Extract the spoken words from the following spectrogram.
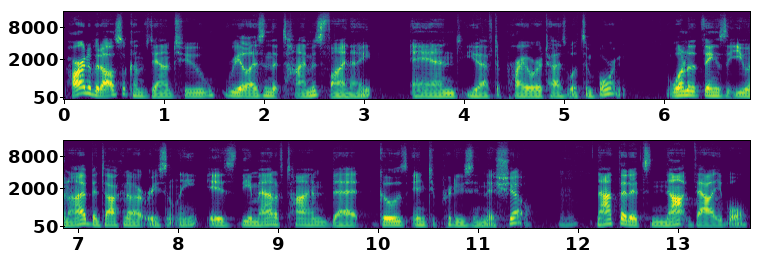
part of it also comes down to realizing that time is finite and you have to prioritize what's important. One of the things that you and I have been talking about recently is the amount of time that goes into producing this show. Mm-hmm. Not that it's not valuable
